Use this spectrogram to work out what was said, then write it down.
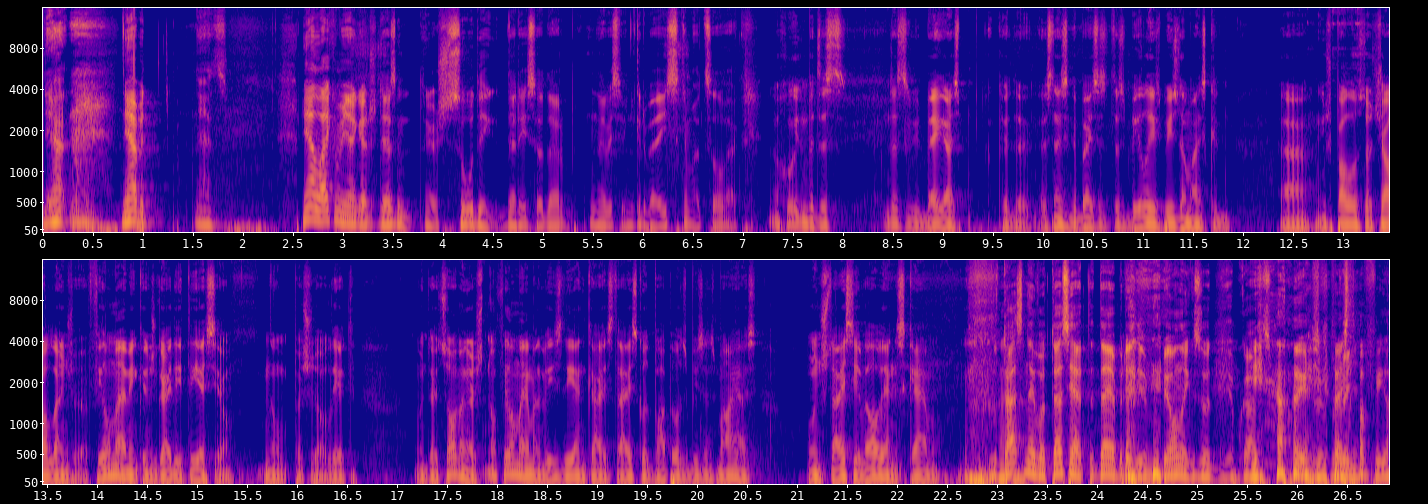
Jā, jā bet. Jā, tas- jā laikam viņi vienkārši diezgan vienkārši sūdīgi darīja savu darbu. Nevis viņi gribēja izskamot cilvēku. Nu, Hui, bet tas, tas bija beigās, kad eh, es nezinu, kāpēc tas, tas bija Lijs. bija izdomājis, ka uh, viņš palūdza to čaulu, lai viņš filmē viņu, kad viņš gaidīja tiesu jau nu, par šo lietu. Un teica, o, vienkārši nu, filmē man visu dienu, kā es kaut kādu papildus biznesu mājās. Un viņš taisīja vēl vienu skēmu. Nu, tas nebūtu tas, jā, tad tajā brīdī pilnīgi vienkārši, kāpēc tā fil-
